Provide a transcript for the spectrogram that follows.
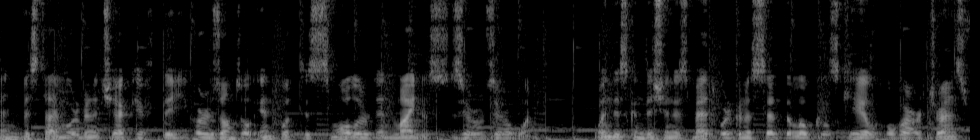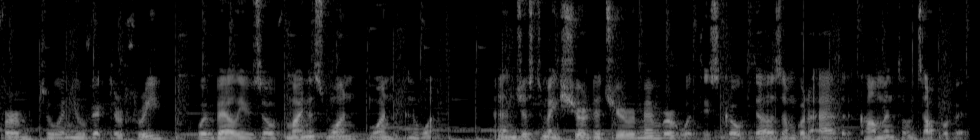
And this time we're gonna check if the horizontal input is smaller than minus 001. When this condition is met, we're gonna set the local scale of our transform to a new vector 3 with values of minus 1, 1 and 1. And just to make sure that you remember what this code does, I'm gonna add a comment on top of it.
